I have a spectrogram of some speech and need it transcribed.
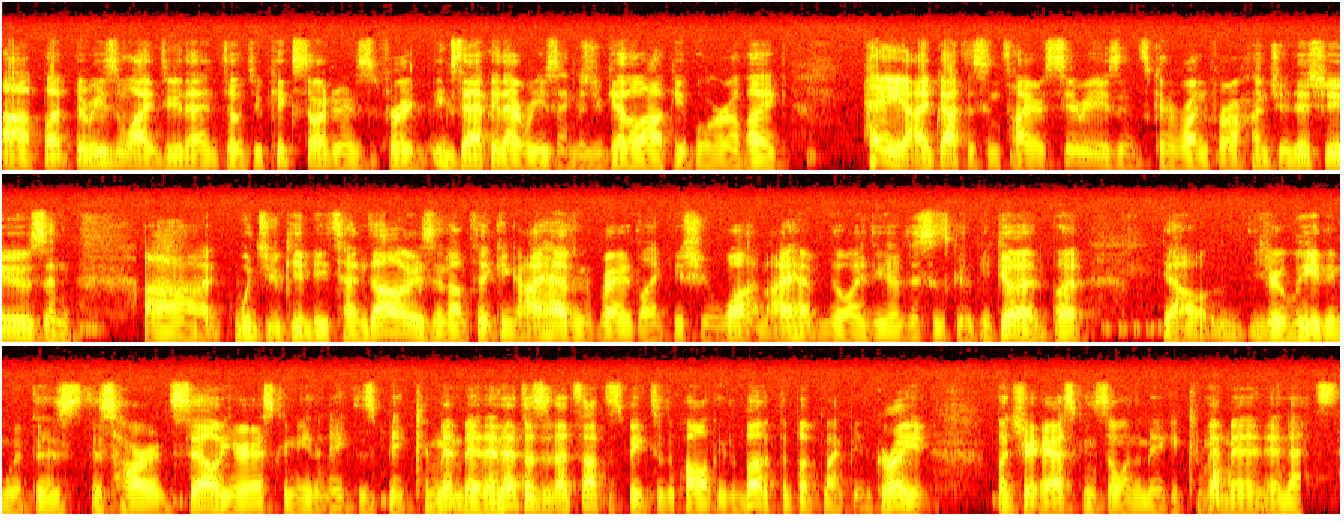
Uh, but the reason why I do that and don't do Kickstarter is for exactly that reason, because you get a lot of people who are like, hey, I've got this entire series and it's going to run for hundred issues, and uh, would you give me ten dollars? And I'm thinking, I haven't read like issue one. I have no idea if this is going to be good, but you know, you're leading with this this hard sell. You're asking me to make this big commitment, and that doesn't. That's not to speak to the quality of the book. The book might be great, but you're asking someone to make a commitment, and that's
